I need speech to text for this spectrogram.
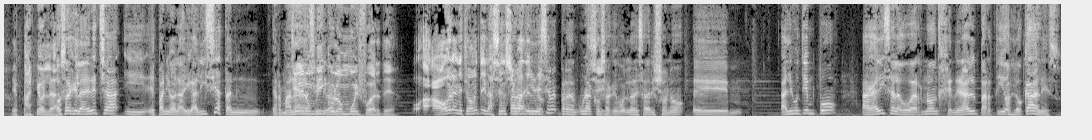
española. O sea que la derecha y española y Galicia están hermanadas. Tienen un vínculo muy fuerte. Ahora en este momento hay un ascenso Para, del y decime, perdón, una Sí. cosa que vos lo de saber y yo no. Eh, al mismo tiempo, a Galicia la gobernó en general partidos locales.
